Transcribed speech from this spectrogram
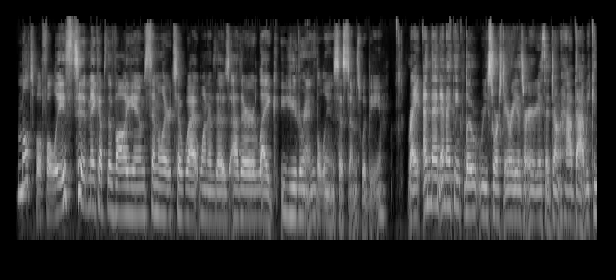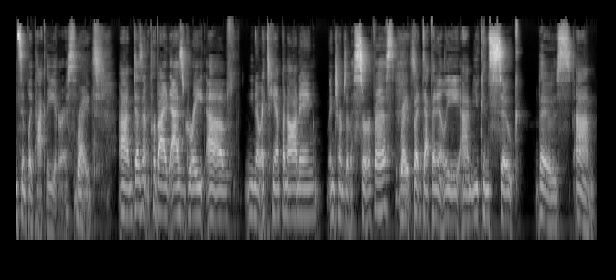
multiple Foleys to make up the volume similar to what one of those other like uterine balloon systems would be. Right. And then, and I think low resourced areas or areas that don't have that, we can simply pack the uterus. Right. Um, doesn't provide as great of, you know, a tamponading in terms of a surface. Right. But definitely, um, you can soak those, um,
